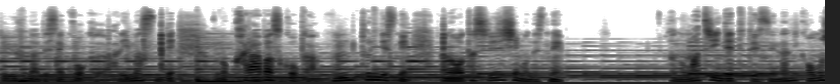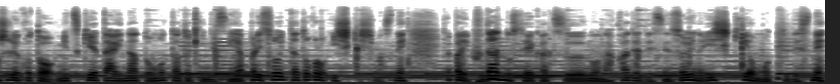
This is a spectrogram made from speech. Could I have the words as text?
というふうなですね効果がありますんでこのカラーバス効果本当にですねあの私自身もですねあの街に出てですね何か面白いことを見つけたいなと思った時にですねやっぱりそういったところを意識しますね。やっぱり普段の生活の中でですねそういうような意識を持ってですね、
